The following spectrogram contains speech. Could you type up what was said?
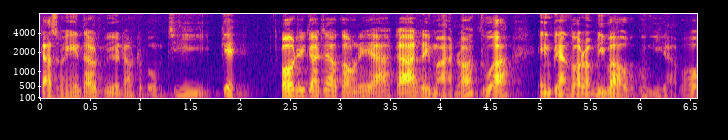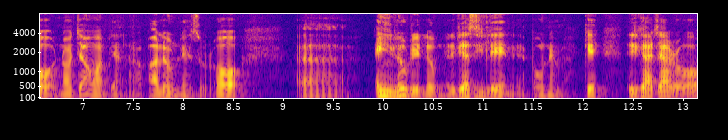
ဒါဆိုရင်တို့ပြီးတော့နောက်တစ်ပုံကြည့်ကဲဟောဒီကကြောက်ကောင်လေးကဒါကလိမ့်ပါเนาะ तू ကအိမ်ပြန်သွားတော့မိဘကိုကူညီတာပေါ့เนาะကျောင်းကပြန်လာတော့ဘာလုပ်နေလဲဆိုတော့အဲအိမ်လှုပ်တွေလှုပ်နေတယ်ပြက်စီးလဲနေတယ်ပုံထဲမှာကဲဒီကကြတော့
